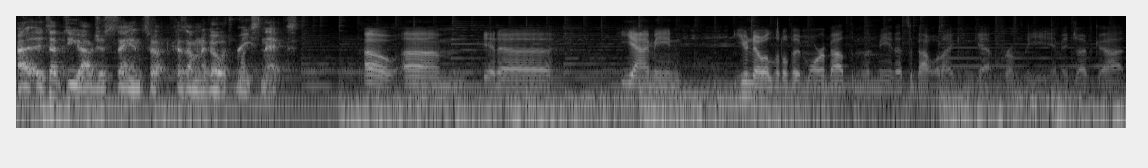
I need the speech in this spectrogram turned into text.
Uh, it's up to you. I'm just saying so because I'm gonna go with Reese next. Oh, um, it, uh, yeah, I mean, you know a little bit more about them than me. That's about what I can get from the image I've got.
